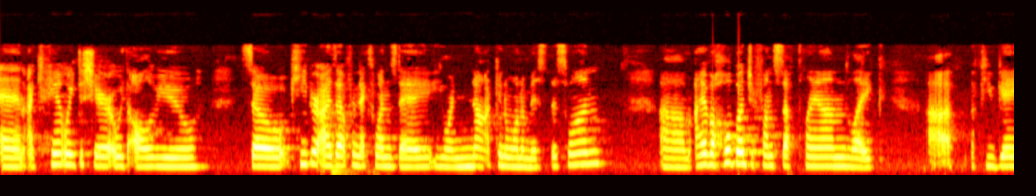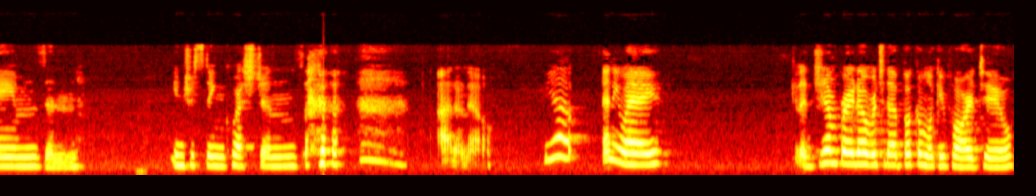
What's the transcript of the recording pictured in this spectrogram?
and I can't wait to share it with all of you. So keep your eyes out for next Wednesday. You are not going to want to miss this one. Um, I have a whole bunch of fun stuff planned, like uh, a few games and interesting questions. I don't know. Yep. Anyway, gonna jump right over to that book I'm looking forward to,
